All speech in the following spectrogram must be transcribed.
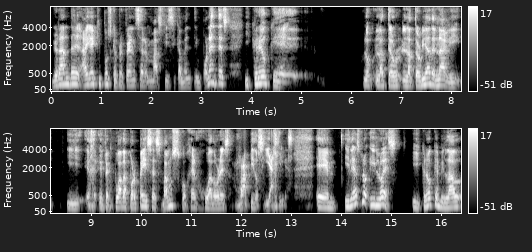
grande, hay equipos que prefieren ser más físicamente imponentes y creo que la, teoría de Nagy y efectuada por Paces, vamos a escoger jugadores rápidos y ágiles. Eh, y, y lo es. Y creo que Bilal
